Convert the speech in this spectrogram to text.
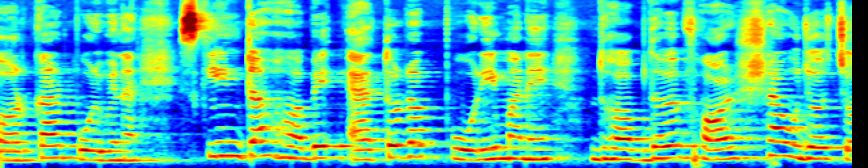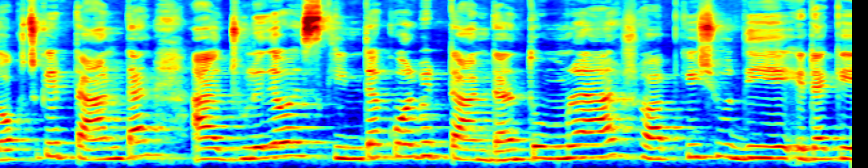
দরকার পড়বে না। স্কিনটা হবে এতটা পরিমাণে ধবধবে ফর্সা উজো, চকচকে টান টান আর ঝুলে যাওয়া স্কিনটা করবে টান টান। তোমরা সব কিছু দিয়ে এটাকে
